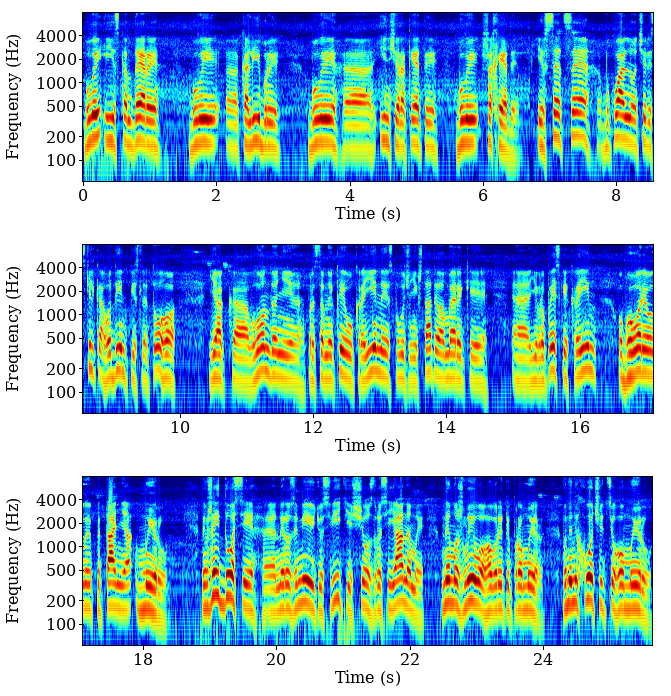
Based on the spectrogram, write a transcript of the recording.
Були і іскандери, були е, калібри, були е, інші ракети, були шахеди. І все це буквально через кілька годин після того, як е, в Лондоні представники України, Сполучених Штатів Америки, е, європейських країн обговорювали питання миру. Невже й досі е, не розуміють у світі, що з росіянами неможливо говорити про мир? Вони не хочуть цього миру.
